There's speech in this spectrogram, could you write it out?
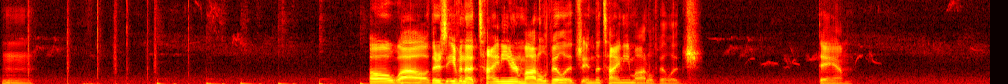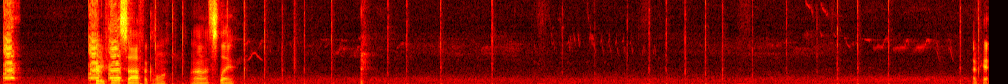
Hmm. Oh, wow. There's even a tinier model village in the tiny model village. Damn. Pretty philosophical, honestly. Okay,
